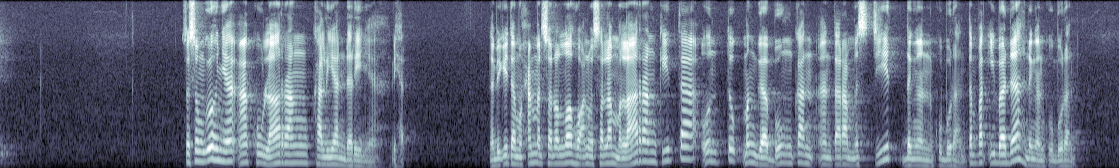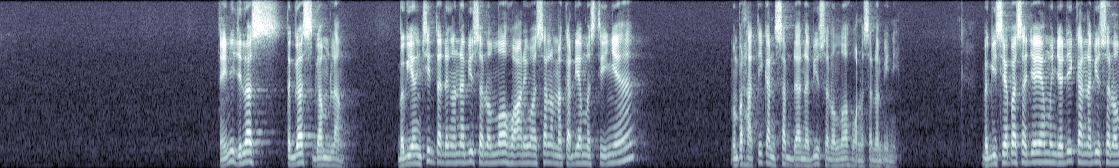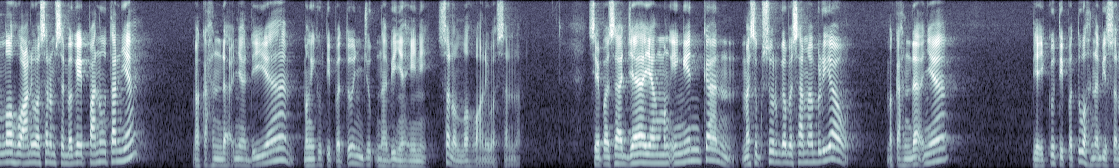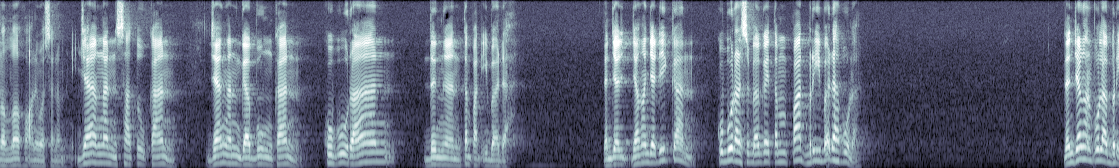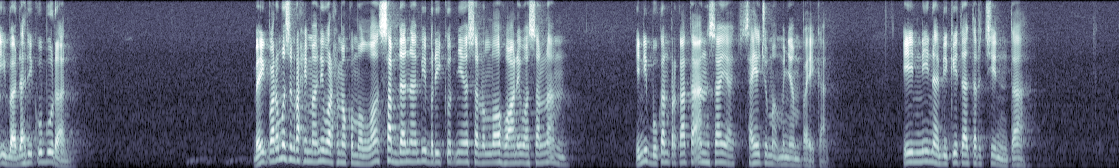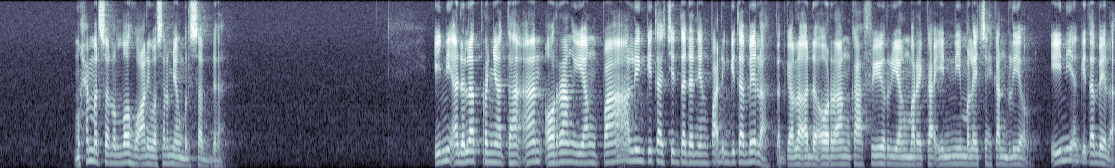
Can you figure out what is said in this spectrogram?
Sesungguhnya aku larang kalian darinya. Lihat. Nabi kita Muhammad Sallallahu Alaihi Wasallam melarang kita untuk menggabungkan antara masjid dengan kuburan, tempat ibadah dengan kuburan. Nah ini jelas tegas gamblang. Bagi yang cinta dengan Nabi Sallallahu Alaihi Wasallam maka dia mestinya memperhatikan sabda Nabi Sallallahu Alaihi Wasallam ini. Bagi siapa saja yang menjadikan Nabi Sallallahu Alaihi Wasallam sebagai panutannya, maka hendaknya dia mengikuti petunjuk nabinya ini sallallahu alaihi wasallam. Siapa saja yang menginginkan masuk surga bersama beliau, maka hendaknya dia ikuti petuah Nabi sallallahu alaihi wasallam ini. Jangan satukan, jangan gabungkan kuburan dengan tempat ibadah. Dan jangan jadikan kuburan sebagai tempat beribadah pula. Dan jangan pula beribadah di kuburan. Baik para muslim rahimani wa rahimakumullah, sabda Nabi berikutnya sallallahu alaihi wasallam. Ini bukan perkataan saya, saya cuma menyampaikan. Ini Nabi kita tercinta. Muhammad sallallahu alaihi wasallam yang bersabda, ini adalah pernyataan orang yang paling kita cinta dan yang paling kita bela. Tatkala ada orang kafir yang mereka ini melecehkan beliau, ini yang kita bela.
